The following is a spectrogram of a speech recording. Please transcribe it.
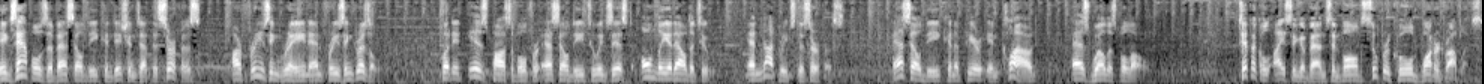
Examples of SLD conditions at the surface are freezing rain and freezing drizzle. But it is possible for SLD to exist only at altitude and not reach the surface. SLD can appear in cloud as well as below. Typical icing events involve supercooled water droplets.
